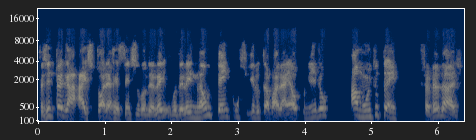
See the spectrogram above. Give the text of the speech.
Se a gente pegar a história recente do Vanderlei, o Vanderlei não tem conseguido trabalhar em alto nível há muito tempo. Isso é verdade.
